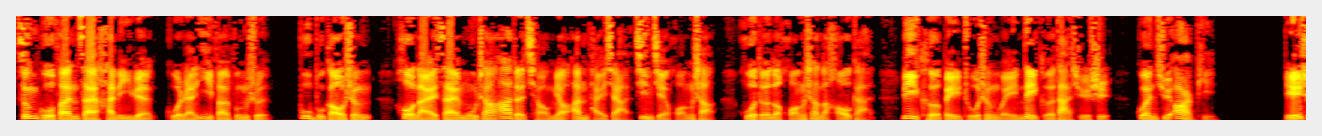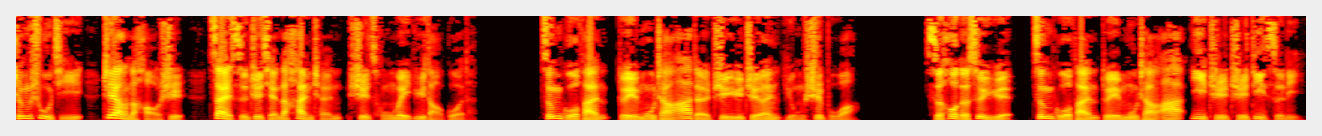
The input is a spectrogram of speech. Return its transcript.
曾国藩在翰林院果然一帆风顺，步步高升。后来在穆彰阿的巧妙安排下，觐见皇上，获得了皇上的好感，立刻被擢升为内阁大学士，官居二品，连升数级。这样的好事，在此之前的汉臣是从未遇到过的。曾国藩对穆彰阿的知遇之恩永世不忘。此后的岁月。曾国藩对穆彰阿一直执弟子礼，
